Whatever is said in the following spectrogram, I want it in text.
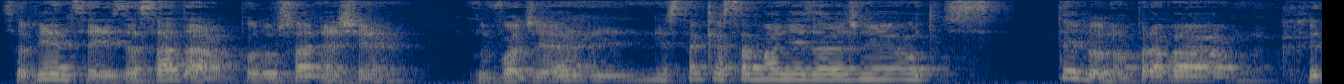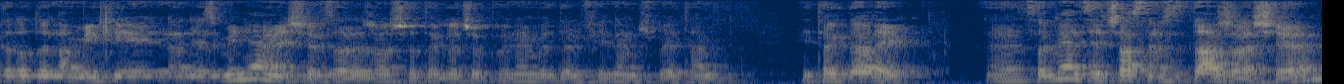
Co więcej, zasada poruszania się w wodzie jest taka sama niezależnie od stylu. No, prawa hydrodynamiki no, nie zmieniają się w zależności od tego, czy płyniemy delfinem, grzbietem i tak dalej. E, co więcej, czasem zdarza się,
